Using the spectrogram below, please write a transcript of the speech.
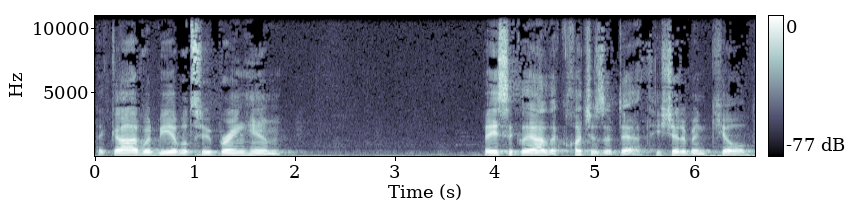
that God would be able to bring him basically out of the clutches of death? He should have been killed.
